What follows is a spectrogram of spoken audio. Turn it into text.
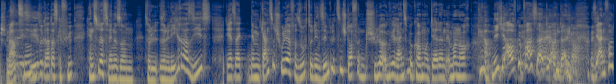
Schmerzen? Ich sehe so gerade das Gefühl, kennst du das, wenn du so einen, so, so einen Lehrer siehst, der seit dem ganzen Schuljahr versucht, so den simpelsten Stoff für einen Schüler irgendwie reinzubekommen und der dann immer noch genau. nicht ja, aufgepasst ja, hat ja, und dann genau. und die Antwort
